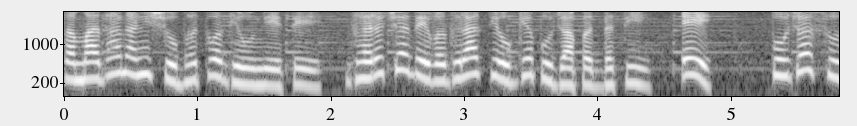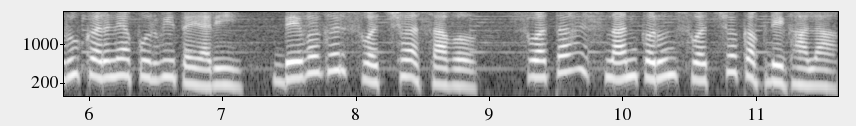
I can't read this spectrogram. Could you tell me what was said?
समाधान आणि शुभत्व घेऊन येते. घरच्या देवघरात योग्य पूजा पद्धती. एक पूजा सुरू करण्यापूर्वी तयारी. देवघर स्वच्छ असावं. स्वतः स्नान करून स्वच्छ कपडे घाला.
